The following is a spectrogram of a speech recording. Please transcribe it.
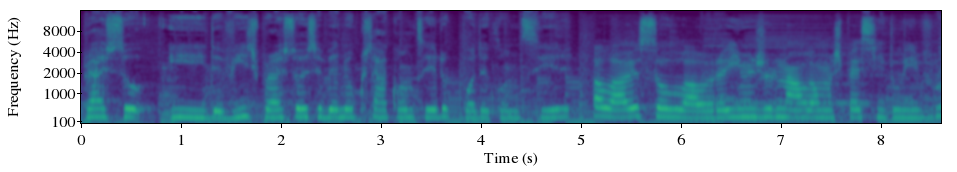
para as pessoas, e de avisos para as pessoas saberem o que está a acontecer, o que pode acontecer. Olá, eu sou Laura e um jornal é uma espécie de livro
